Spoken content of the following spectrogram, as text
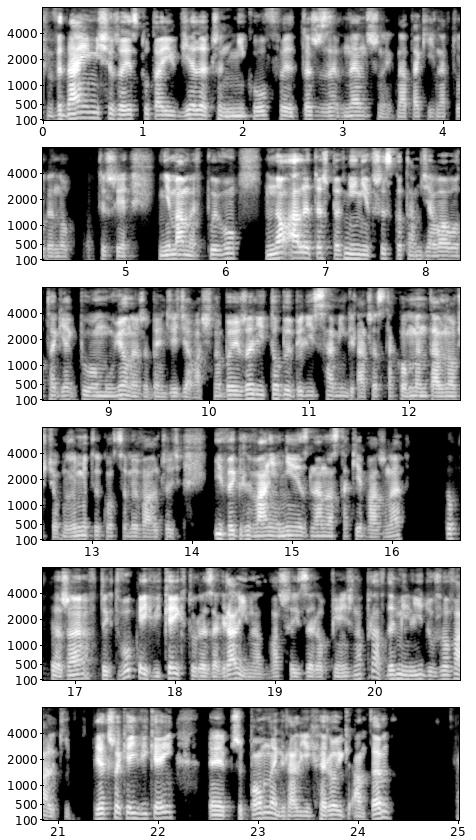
Wydaje mi się, że jest tutaj wiele czynników, y, też zewnętrznych, na takich, na które no praktycznie nie mamy wpływu, no ale też pewnie nie wszystko tam działało tak, jak było mówione, że będzie działać. No bo jeżeli to by byli sami gracze z taką mentalnością, że my tylko chcemy walczyć i wygrywanie nie jest dla nas takie ważne, to szczerze, w tych dwóch KVK, które zagrali na 2605, naprawdę mieli dużo walki. Pierwsze KVK, e, przypomnę, grali Heroic Anthem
